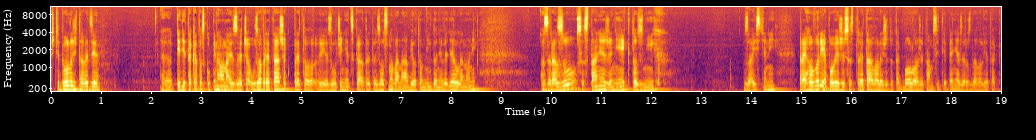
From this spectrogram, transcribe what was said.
Ešte dôležitá vec je, e, keď je takáto skupina, ona je zväčša uzavretá, však preto je zločinecká a preto je zosnovaná, aby o tom nikto nevedel, len oni. A zrazu sa stane, že niekto z nich, zaistený, prehovorí a povie, že sa stretávali, že to tak bolo a že tam si tie peniaze rozdávali a tak. E,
